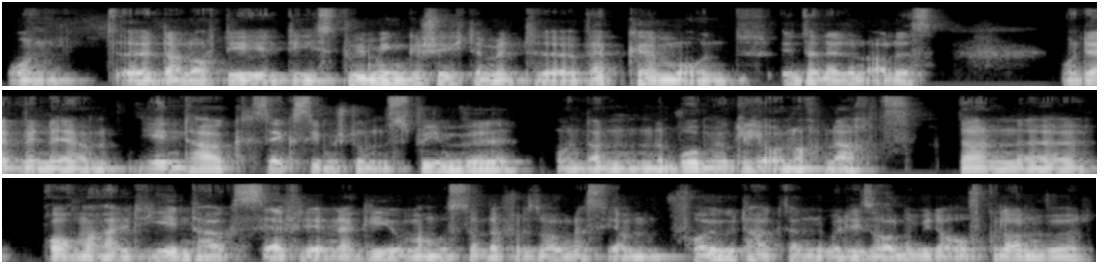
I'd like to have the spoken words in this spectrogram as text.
und äh, dann noch die, die Streaming-Geschichte mit äh, Webcam und Internet und alles. Und der, wenn der jeden Tag sechs, sieben Stunden streamen will und dann womöglich auch noch nachts, dann äh, braucht man halt jeden Tag sehr viel Energie und man muss dann dafür sorgen, dass sie am Folgetag dann über die Sonne wieder aufgeladen wird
